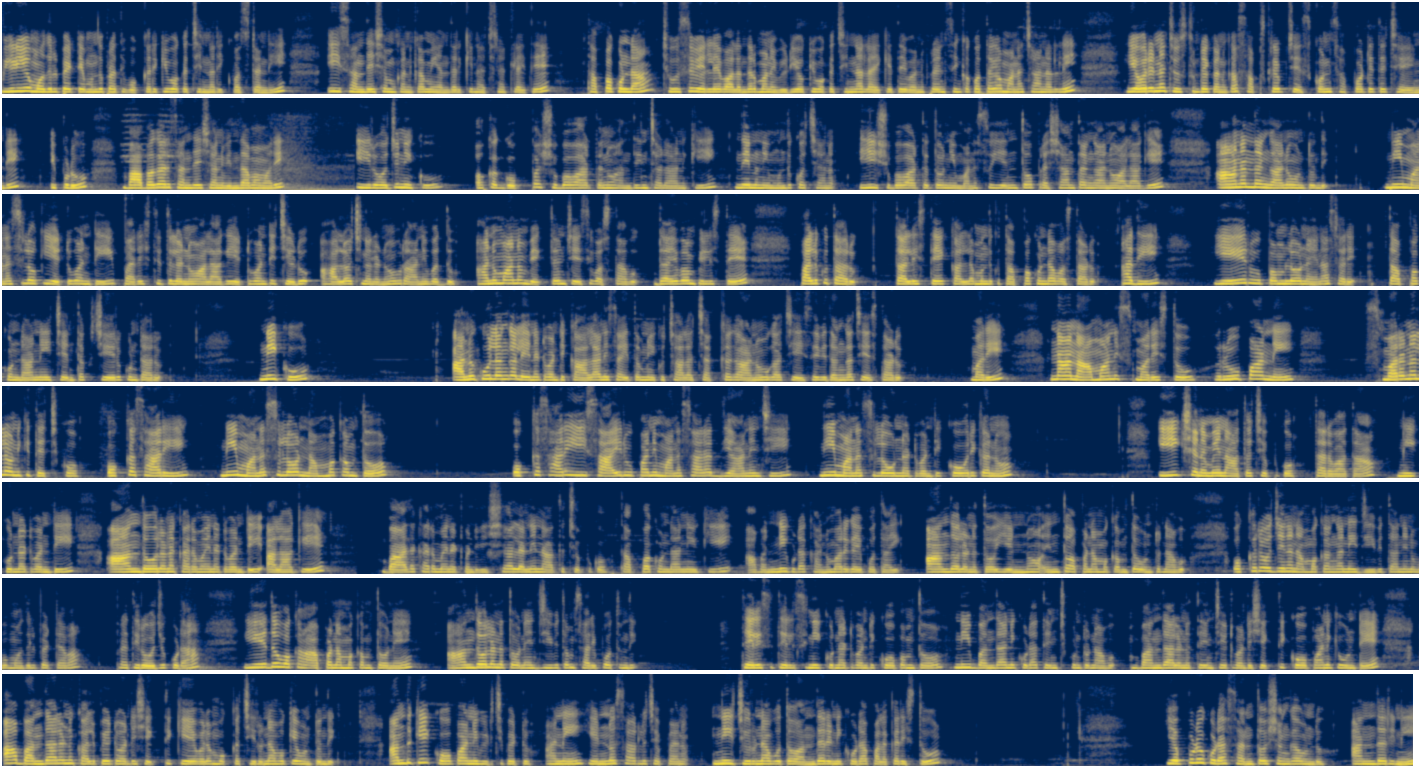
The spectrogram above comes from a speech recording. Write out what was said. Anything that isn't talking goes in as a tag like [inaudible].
వీడియో మొదలుపెట్టే ముందు ప్రతి ఒక్కరికి ఒక చిన్న రిక్వెస్ట్ అండి. ఈ సందేశం కనుక మీ అందరికీ నచ్చినట్లయితే తప్పకుండా చూసి వెళ్ళే వాళ్ళందరూ మన వీడియోకి ఒక చిన్న లైక్ అయితే ఇవ్వండి. ఫ్రెండ్స్ ఇంకా కొత్తగా మన ఛానల్ని ఎవరైనా చూస్తుంటే కనుక సబ్స్క్రైబ్ చేసుకొని సపోర్ట్ అయితే చేయండి. ఇప్పుడు బాబాగారి సందేశాన్ని విందామా మరి? ఈరోజు నీకు ఒక గొప్ప శుభవార్తను అందించడానికి నేను నీ ముందుకొచ్చాను. ఈ శుభవార్తతో నీ మనసు ఎంతో ప్రశాంతంగాను అలాగే ఆనందంగాను ఉంటుంది. నీ మనసులోకి ఎటువంటి పరిస్థితులను అలాగే ఎటువంటి చెడు ఆలోచనలను రానివద్దు. అనుమానం వ్యక్తం చేసి వస్తావు. దైవం పిలిస్తే పలుకుతారు. తలిస్తే కళ్ళ ముందుకు తప్పకుండా వస్తాడు. అది ఏ రూపంలోనైనా సరే తప్పకుండా నీ చెంతకు చేరుకుంటారు. నీకు అనుకూలంగా లేనటువంటి కాలాన్ని సైతం నీకు చాలా చక్కగా అనువుగా చేసే విధంగా చేస్తాడు. మరి నా నామాన్ని స్మరిస్తూ రూపాన్ని స్మరణలోనికి తెచ్చుకో. ఒక్కసారి నీ మనసులో నమ్మకంతో ఒక్కసారి ఈ సాయి రూపాన్ని మనసారా ధ్యానించి నీ మనసులో ఉన్నటువంటి కోరికను ఈ క్షణమే నాతో చెప్పుకో. తర్వాత నీకున్నటువంటి ఆందోళనకరమైనటువంటి అలాగే బాధకరమైనటువంటి విషయాలన్నీ నాతో చెప్పుకో. తప్పకుండా నీకు అవన్నీ కూడా కనుమరుగైపోతాయి. ఆందోళనతో ఎన్నో ఎంతో అపనమ్మకంతో ఉంటున్నావు. ఒక్కరోజైనా నమ్మకంగా నీ జీవితాన్ని నువ్వు మొదలుపెట్టావా? ప్రతిరోజు కూడా ఏదో ఒక అపనమ్మకంతోనే ఆందోళనతోనే జీవితం సరిపోతుంది. తెలిసి తెలిసి నీకున్నటువంటి కోపంతో నీ బంధాన్ని కూడా తెంచుకుంటున్నావు. బంధాలను తెంచేటువంటి శక్తి కోపానికి ఉంటే ఆ బంధాలను కలిపేటువంటి శక్తి కేవలం ఒక్క చిరునవ్వుకే ఉంటుంది. అందుకే కోపాన్ని విడిచిపెట్టు అని ఎన్నోసార్లు చెప్పాను. నీ చిరునవ్వుతో అందరినీ కూడా పలకరిస్తూ ఎప్పుడూ కూడా సంతోషంగా ఉండు. అందరినీ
